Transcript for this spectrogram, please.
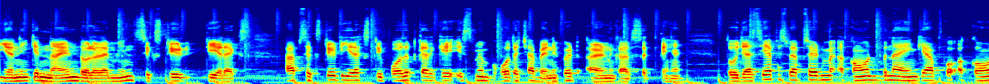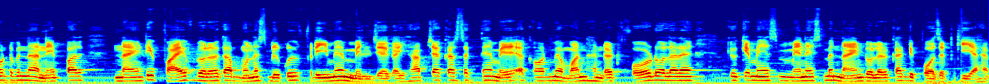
यानी कि नाइन डॉलर है मीन सिक्सटी टी आप सिक्सटी टी डिपॉजिट करके इसमें बहुत अच्छा बेनिफिट अर्न कर सकते हैं। तो जैसे आप इस वेबसाइट में अकाउंट बनाएँगे, आपको अकाउंट बनाने पर 95 डॉलर का बोनस बिल्कुल फ्री में मिल जाएगा। यहाँ आप चेक कर सकते हैं, मेरे अकाउंट में 104 डॉलर है, क्योंकि मैं इस, मैंने इसमें 9 डॉलर का डिपॉजिट किया है।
